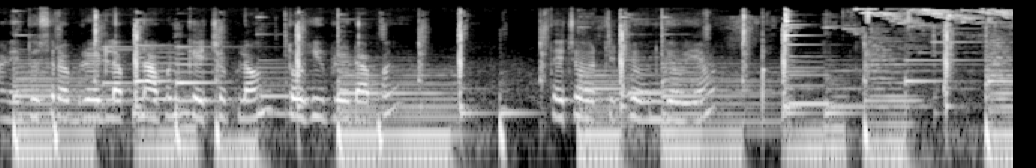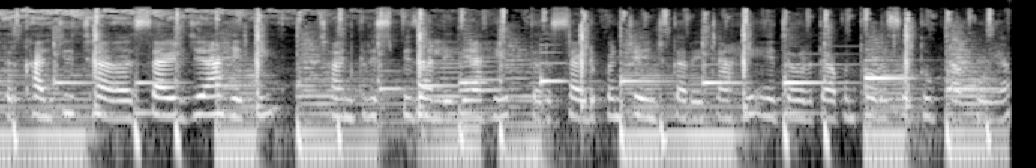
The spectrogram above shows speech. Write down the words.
आणि दुसऱ्या ब्रेडला पण आपण केचप लावून तोही ब्रेड आपण त्याच्यावरती ठेवून घेऊया. तर खालची छा साईड जी आहे ती छान क्रिस्पी झालेली आहे तर साईड पण चेंज करायची आहे. याच्यावरती आपण थोडंसं तूप टाकूया.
